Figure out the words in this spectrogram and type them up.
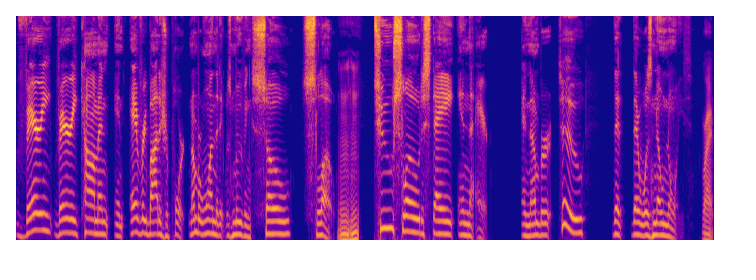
very very common in everybody's report. Number 1 that it was moving so slow. mm-hmm. Too slow to stay in the air. And number 2 that there was no noise. right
